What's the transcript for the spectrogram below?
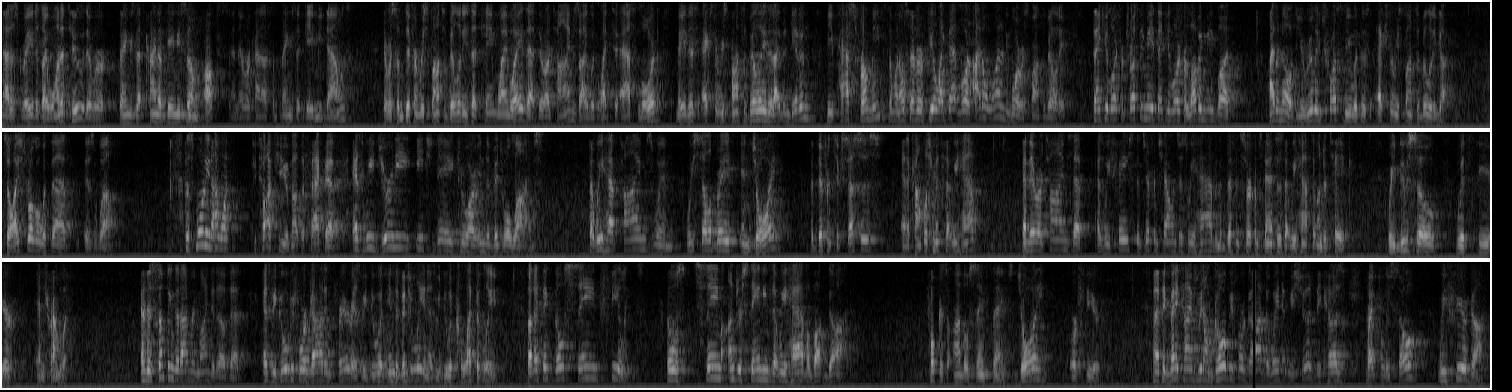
not as great as I wanted to. There were things that kind of gave me some ups, and there were kind of some things that gave me downs. There were some different responsibilities that came my way that there are times I would like to ask, Lord, may this extra responsibility that I've been given be passed from me. Someone else ever feel like that? Lord, I don't want any more responsibility. Thank you, Lord, for trusting me. Thank you, Lord, for loving me. But I don't know. Do you really trust me with this extra responsibility, God? So I struggle with that as well. This morning I want to talk to you about the fact that as we journey each day through our individual lives, that we have times when we celebrate in joy the different successes and accomplishments that we have. And there are times that as we face the different challenges we have and the different circumstances that we have to undertake, we do so with fear and trembling. And it is something that I'm reminded of that as we go before God in prayer, as we do it individually and as we do it collectively, that I think those same feelings those same understandings that we have about God. Focus on those same things, joy or fear. And I think many times we don't go before God the way that we should because, rightfully so, we fear God.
